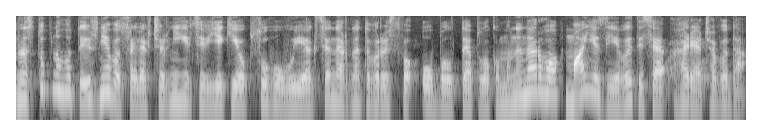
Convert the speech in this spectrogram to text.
наступного тижня в оселях чернігівців, які обслуговує акціонерне товариство облтеплокомуненерго, має з'явитися гаряча вода.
